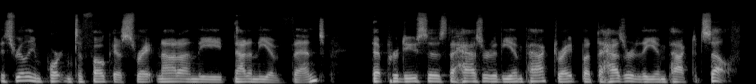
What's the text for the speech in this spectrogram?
it's really important to focus right not on the not on the event that produces the hazard of the impact, right, but the hazard of the impact itself,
